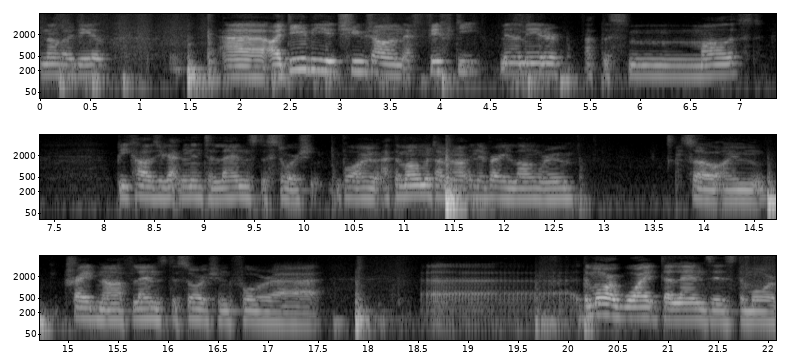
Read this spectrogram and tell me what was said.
not ideal. Uh, ideally, you'd shoot on a 50 millimeter at the smallest because you're getting into lens distortion. But I'm, at the moment, I'm not in a very long room, so I'm trading off lens distortion for. Uh, uh, the more wide the lens is, the more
